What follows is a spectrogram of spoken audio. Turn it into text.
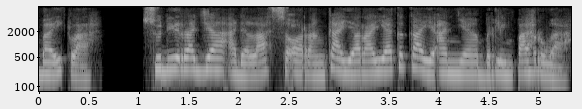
Baiklah. Sudiraja adalah seorang kaya raya kekayaannya berlimpah ruah.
